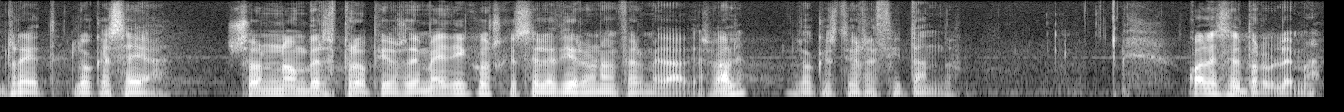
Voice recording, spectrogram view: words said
Red, lo que sea. Son nombres propios de médicos que se le dieron a enfermedades, ¿vale? Lo que estoy recitando. ¿Cuál es el problema?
